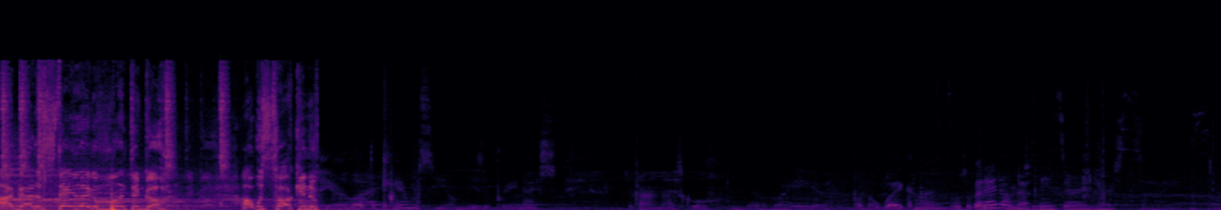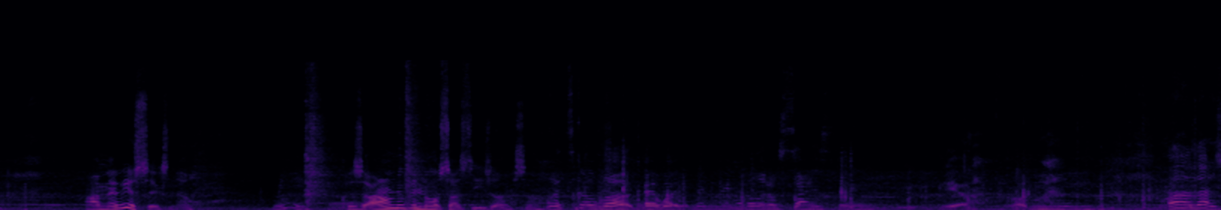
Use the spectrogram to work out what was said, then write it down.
I got upstate like a month ago. I was talking to. Here, let the camera see them. These are pretty nice. They're kind of nice, cool. These are white. Oh, the white kind. Those But I don't know if these are your size. Uh, maybe a six now. We need Cause I don't even know what size these are. So Let's go look at what. Maybe they have a little size thing. yeah, probably. Uh, that's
